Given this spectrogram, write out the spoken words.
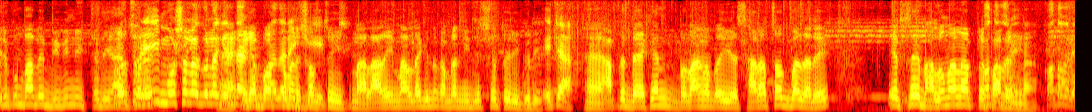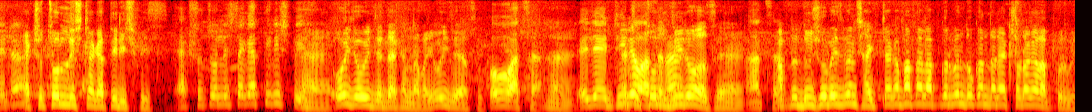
এরকম ভাবে বিভিন্ন ইত্যাদি এই মশলাগুলো কিন্তু হ্যাঁ, এটা বর্তমানে সবচেয়ে হিট মাল। আর এই মালটা কিন্তু আমরা নিজস্ব তৈরি করি। এটা? হ্যাঁ আপনি দেখেন বাংলা সারা চক বাজারে এর চেয়ে ভালো মাল আপনি পাবেন না। কত করে এটা? একশো চল্লিশ টাকা তিরিশ পিস একশো চল্লিশ টাকা তিরিশ পিস হ্যাঁ ওই যে ওই যে দেখেন না ভাই ওই যে আছে। ও আচ্ছা। হ্যাঁ। এই যে জিরো আছে না? জিরো আছে হ্যাঁ। আচ্ছা। আপনি দুইশো বেচবেন ষাট টাকা পাতা লাভ করবেন দোকানদার একশো টাকা লাভ করবে।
